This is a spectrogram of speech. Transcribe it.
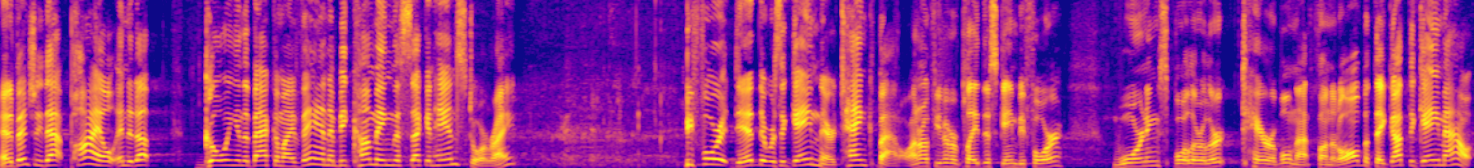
And eventually, that pile ended up going in the back of my van and becoming the secondhand store, right? Before it did, there was a game there, Tank Battle. I don't know if you've ever played this game before. Warning, spoiler alert, terrible, not fun at all, but they got the game out.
